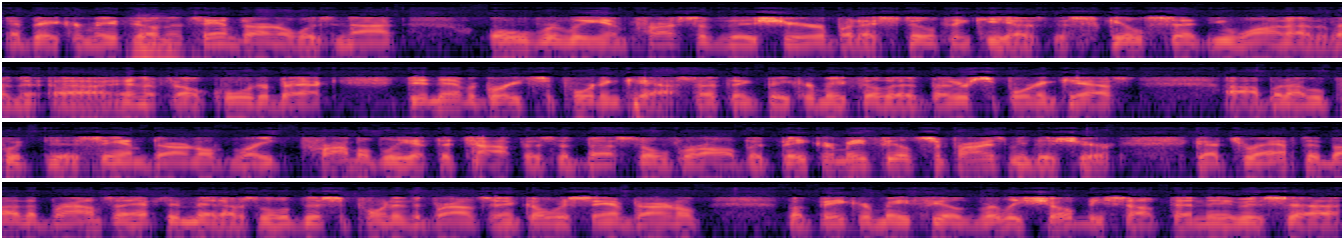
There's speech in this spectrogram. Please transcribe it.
and Baker Mayfield. Mm. And Sam Darnold was not overly impressive this year, but I still think he has the skill set you want out of an uh, NFL quarterback. Didn't have a great supporting cast. I think Baker Mayfield had a better supporting cast uh, but I would put uh, Sam Darnold right probably at the top as the best overall. But Baker Mayfield surprised me this year. Got drafted by the Browns. I have to admit, I was a little disappointed the Browns didn't go with Sam Darnold. But Baker Mayfield really showed me something. It was, uh,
